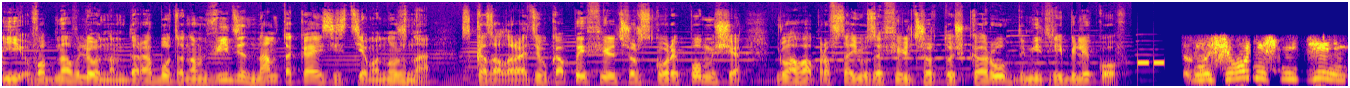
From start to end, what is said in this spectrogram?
И в обновленном, доработанном виде нам такая система нужна, сказал Радио КП фельдшер скорой помощи, глава профсоюза фельдшер.ру Дмитрий Беляков. На сегодняшний день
